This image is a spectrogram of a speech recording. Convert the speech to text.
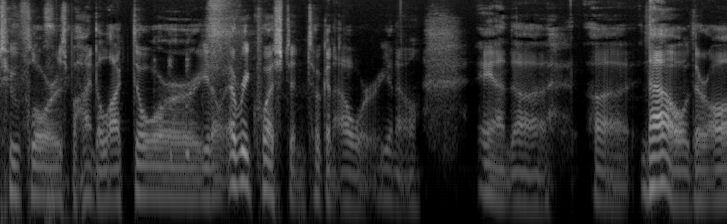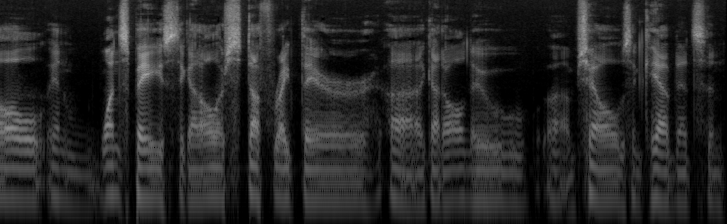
two floors behind a locked door. You know, every question took an hour. You know, and uh, uh, now they're all in one space. They got all their stuff right there. Uh, got all new um, shelves and cabinets and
